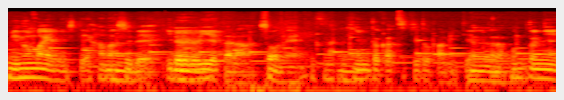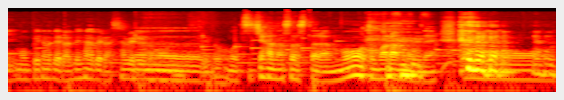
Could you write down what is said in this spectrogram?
目の前にして話でいろいろ言えたら、そうね。作品とか土とか見てやったら、うん。本当にもうベラベラベラベラ喋ると思うんですけど、もう土話させたらもう止まらんもんね。も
